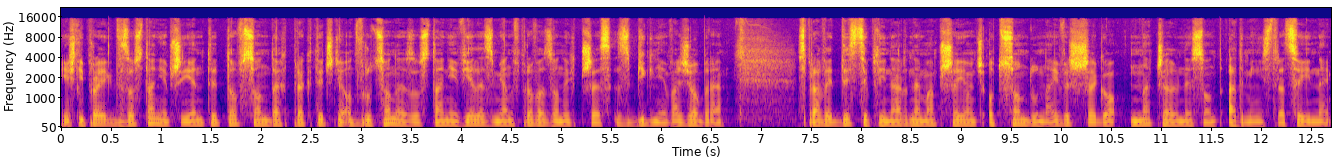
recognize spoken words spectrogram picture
Jeśli projekt zostanie przyjęty, to w sądach praktycznie odwrócone zostanie wiele zmian wprowadzonych przez Zbigniewa Ziobrę. Sprawy dyscyplinarne ma przejąć od Sądu Najwyższego Naczelny Sąd Administracyjny.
